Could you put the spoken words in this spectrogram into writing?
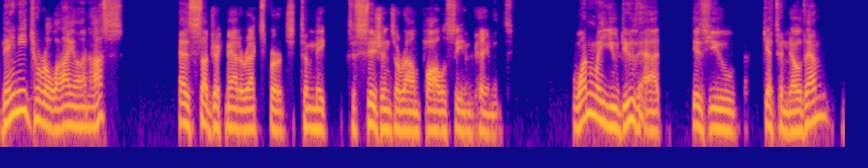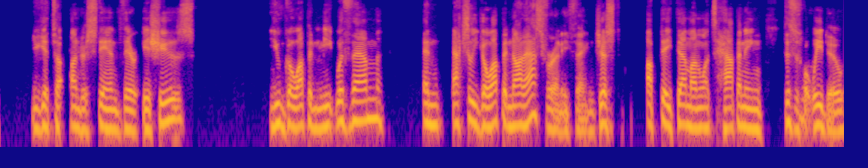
They need to rely on us as subject matter experts to make decisions around policy and payments. One way you do that is you get to know them, you get to understand their issues, you go up and meet with them and actually go up and not ask for anything, just update them on what's happening. This is what we do.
